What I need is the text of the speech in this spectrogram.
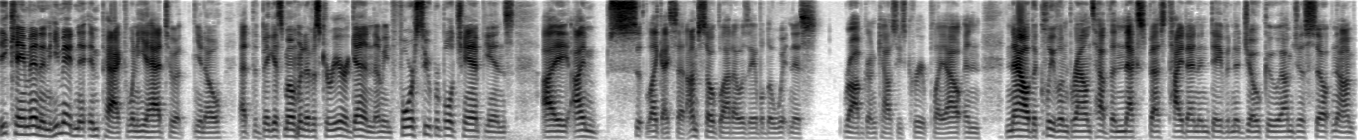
he came in and he made an impact when he had to. You know, at the biggest moment of his career. Again, I mean, four Super Bowl champions. I I'm so, like I said, I'm so glad I was able to witness Rob Gronkowski's career play out. And now the Cleveland Browns have the next best tight end in David Njoku. I'm just so no, I'm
